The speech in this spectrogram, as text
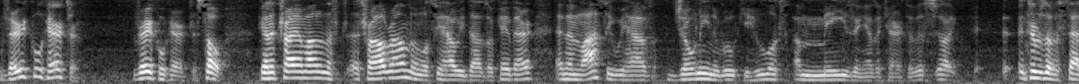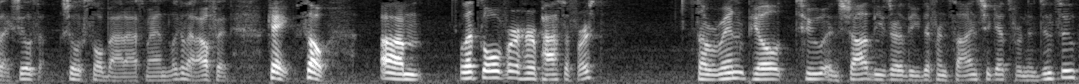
very cool character, very cool character. So Gonna try him out in the trial realm, and we'll see how he does. Okay, there. And then lastly, we have Jonin Ibuki, who looks amazing as a character. This like, in terms of aesthetics, she looks she looks so badass, man. Look at that outfit. Okay, so um, let's go over her passive first. So Rin, Pyo, Tu, and Sha, these are the different signs she gets for Ninjutsu.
